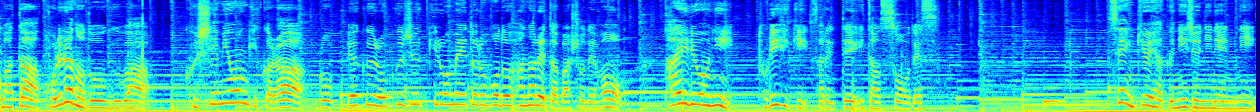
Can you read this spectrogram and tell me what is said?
またこれらの道具はクシェミ音機から 660km ほど離れた場所でも大量に取引されていたそうです。1922年に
